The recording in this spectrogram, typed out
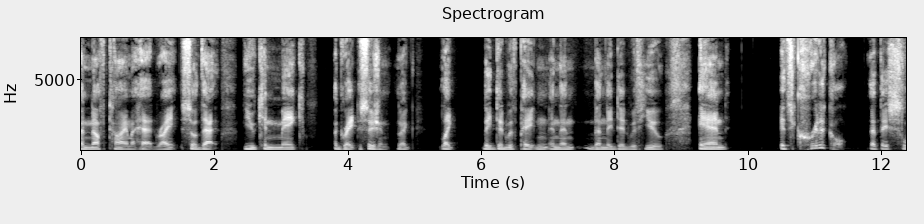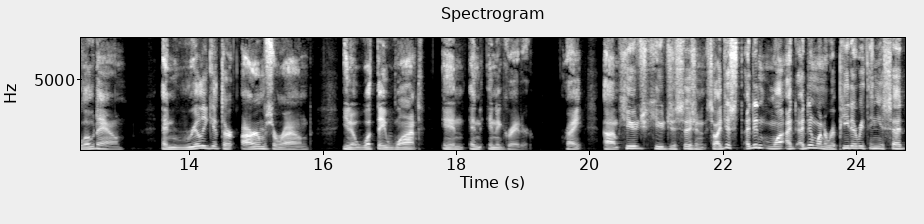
enough time ahead right so that you can make a great decision like like they did with Paton and then then they did with you. And it's critical that they slow down and really get their arms around, you know, what they want in an integrator, right? Um, huge, huge decision. So I just, I didn't want, I, I, didn't want to repeat everything you said,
